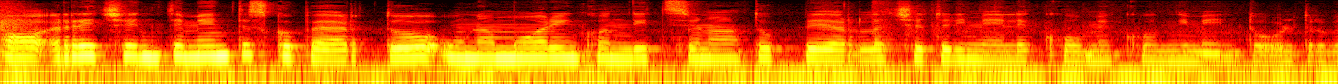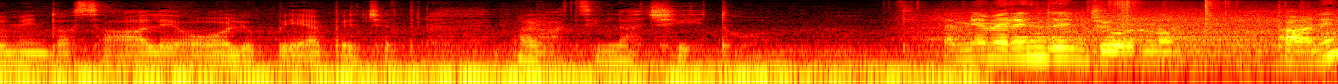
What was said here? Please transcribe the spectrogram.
Ho recentemente scoperto un amore incondizionato per l'aceto di mele come condimento oltre ovviamente a sale, olio, pepe eccetera. Ma ragazzi l'aceto. La mia merenda del giorno. Pane,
